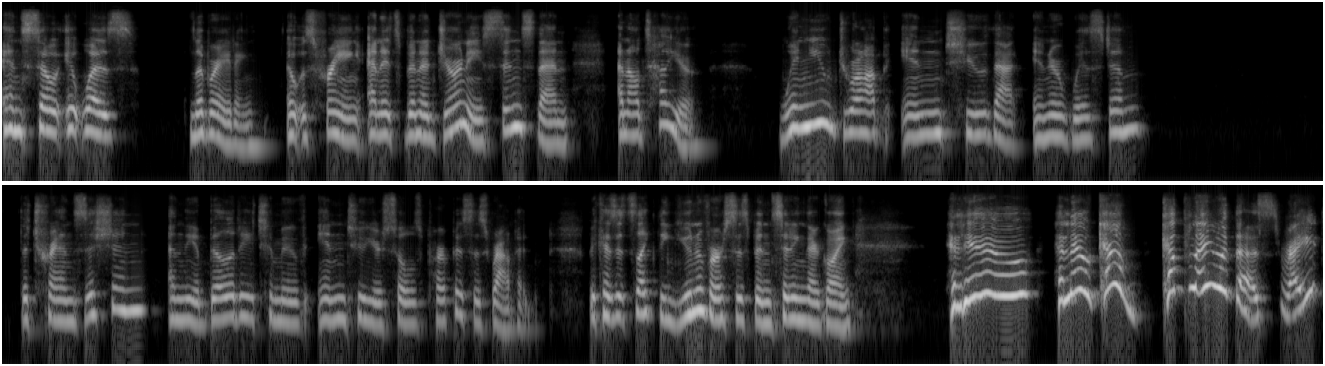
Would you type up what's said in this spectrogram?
And so it was liberating, it was freeing. And it's been a journey since then. And I'll tell you, when you drop into that inner wisdom, the transition and the ability to move into your soul's purpose is rapid because it's like the universe has been sitting there going, Hello, hello, come, come play with us, right?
